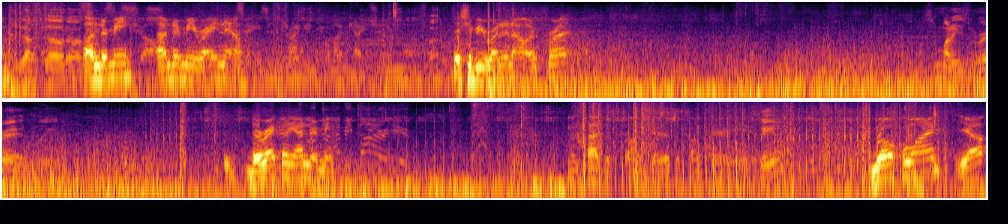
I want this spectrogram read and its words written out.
You gotta go though. Under me, under me right now. Teams is tracking your location. Fuck. They should be running out in front. Somebody's red, nigga. Directly under me. I'm inside this bunker. There's a bunker here. See him? Broke one. Yep.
